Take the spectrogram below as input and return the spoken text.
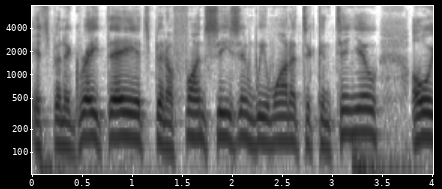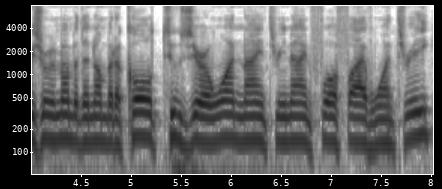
It's been a great day. It's been a fun season. We want it to continue. Always remember the number to call 201 939 4513.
